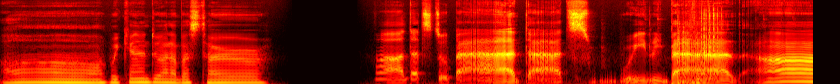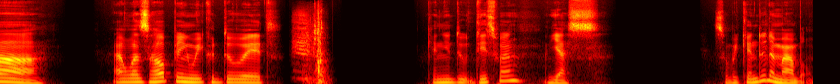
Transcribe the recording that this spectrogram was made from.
Oh, we can't do alabaster. Ah, oh, that's too bad. That's really bad. Ah, I was hoping we could do it. Can you do this one? Yes. So we can do the marble.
